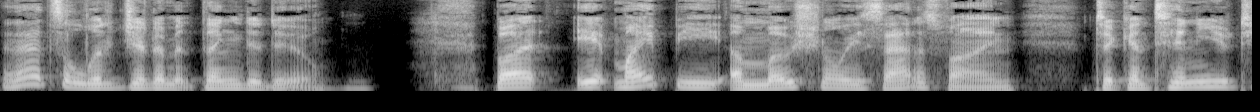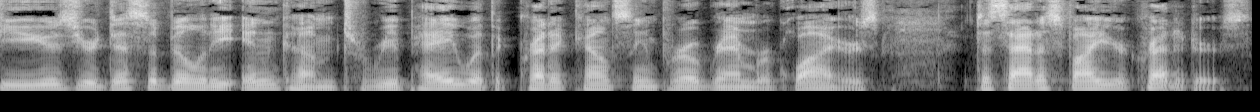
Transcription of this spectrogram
and that's a legitimate thing to do. But it might be emotionally satisfying to continue to use your disability income to repay what the credit counseling program requires to satisfy your creditors,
